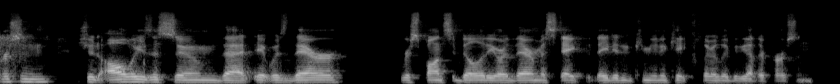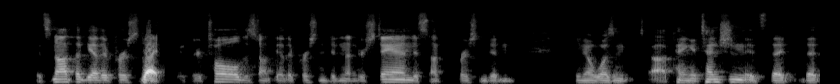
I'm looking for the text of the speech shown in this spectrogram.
person should always assume that it was their responsibility or their mistake that they didn't communicate clearly to the other person. It's not that the other person right. they're told. It's not the other person didn't understand. It's not the person didn't, you know, wasn't uh, paying attention. It's that that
